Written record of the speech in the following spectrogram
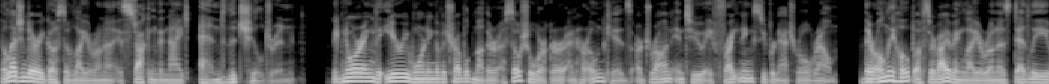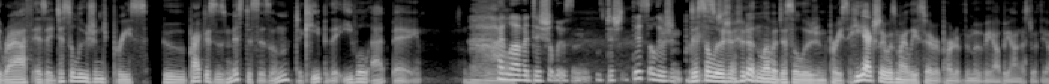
the legendary ghost of La Llorona is stalking the night and the children. Ignoring the eerie warning of a troubled mother, a social worker and her own kids are drawn into a frightening supernatural realm. Their only hope of surviving La Llorona's deadly wrath is a disillusioned priest who practices mysticism to keep the evil at bay. I love a disillusion, dis, disillusioned priest. Disillusion. Who doesn't love a disillusioned priest? He actually was my least favorite part of the movie. I'll be honest with you.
